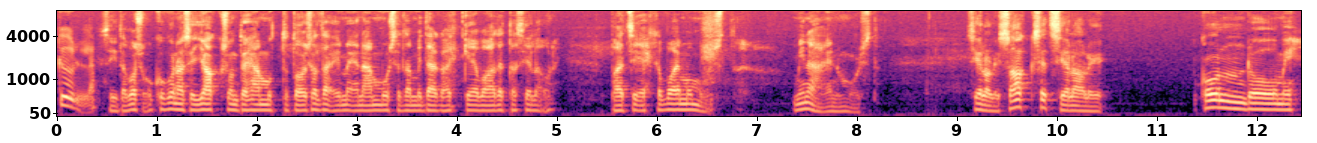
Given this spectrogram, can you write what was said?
Kyllä. Siitä voisi kokonaisen jakson tehdä, mutta toisaalta ei me enää muisteta, mitä kaikkea vaatetta siellä oli. Paitsi ehkä vaimo muistaa. Minä en muista. Siellä oli sakset, siellä oli kondoomi,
